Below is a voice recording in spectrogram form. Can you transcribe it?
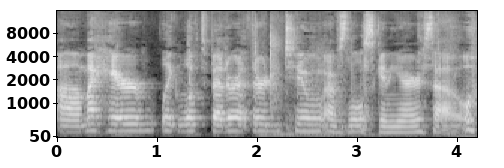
Um, my hair like looked better at 32. I was a little skinnier, so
